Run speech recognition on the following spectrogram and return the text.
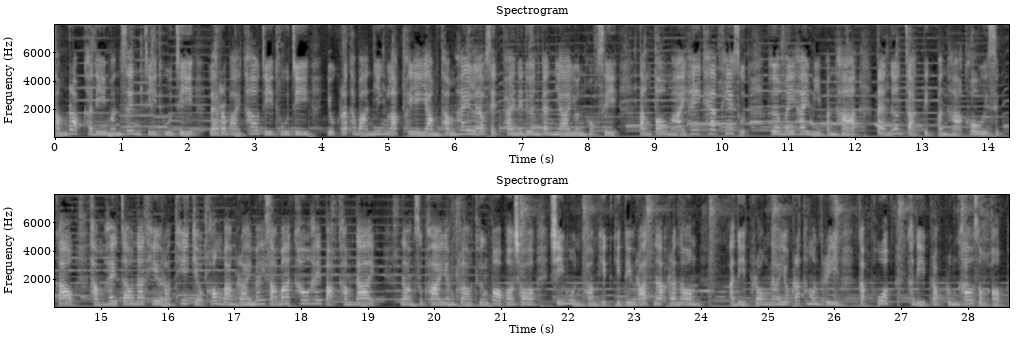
สำหรับคดีมันเส้น G2G และระบายข้าว G2G ยุครัฐบาลยิ่งลักษณ์พยายามทำให้แล้วเสร็จภายในเดือนกันยายน 64 ตั้งเป้าหมายให้แคบที่สุด เพื่อไม่ให้มีปัญหา แต่เนื่องจากติดปัญหาโควิด -19 ทำให้เจ้าหน้าที่รัฐที่เกี่ยวข้องบางรายไม่สามารถเข้าให้ปากคำได้ นางสุภายังกล่าวถึงปปช ชี้มูลความผิดกิติรัตน์ณระนอง อดีตรองนายกรัฐมนตรีกับพวกคดีปรับปรุงข้าวส่งออกไป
